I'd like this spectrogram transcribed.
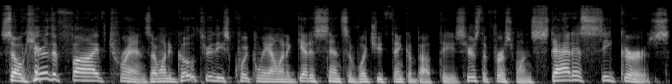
So here are the five trends. I want to go through these quickly. I want to get a sense of what you think about these. Here's the first one: status seekers.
